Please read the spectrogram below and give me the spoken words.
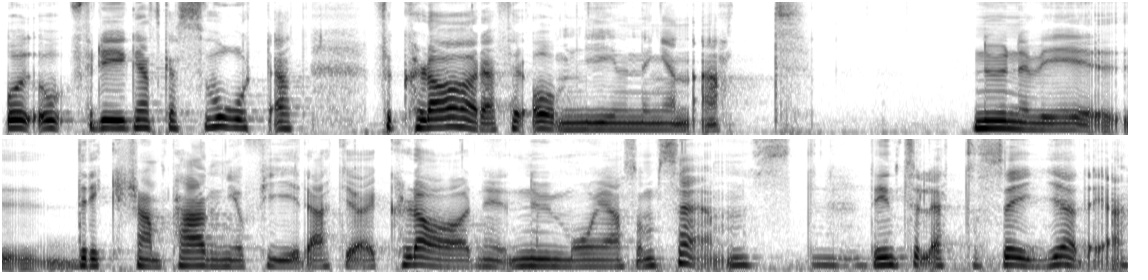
Och, och, för det är ganska svårt att förklara för omgivningen att nu när vi dricker champagne och firar att jag är klar, nu, nu mår jag som sämst. Det är inte så lätt att säga det.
